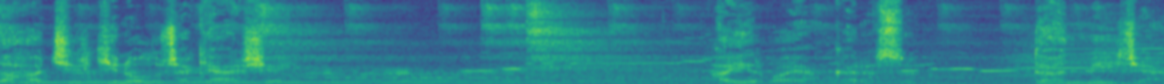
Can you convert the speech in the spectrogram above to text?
daha çirkin olacak her şey. Hayır Bayan Karasu, dönmeyeceğim.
